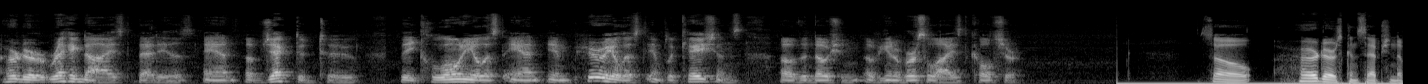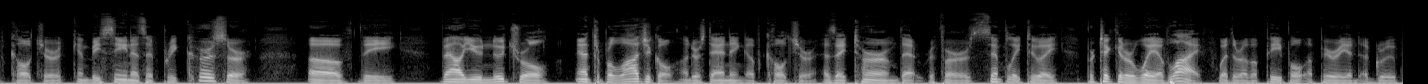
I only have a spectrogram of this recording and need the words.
Herder recognized, that is, and objected to, the colonialist and imperialist implications of the notion of universalized culture. So, Herder's conception of culture can be seen as a precursor of the value neutral anthropological understanding of culture as a term that refers simply to a particular way of life, whether of a people, a period, a group,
